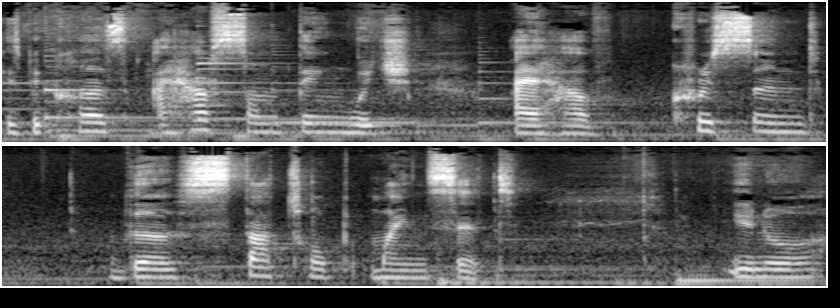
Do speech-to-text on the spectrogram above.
is because I have something which I have christened the startup mindset. You know,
